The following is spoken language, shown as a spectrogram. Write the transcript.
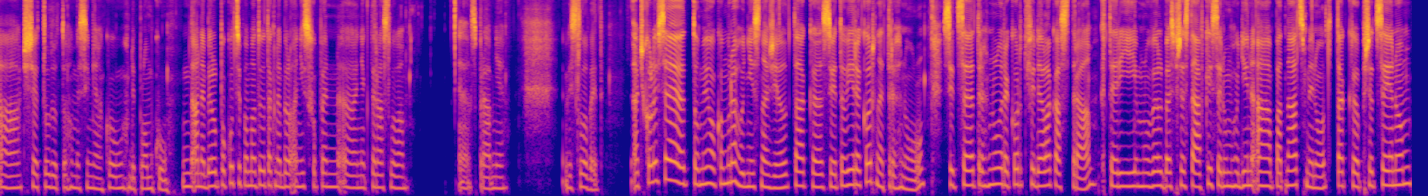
a četl do toho, myslím, nějakou diplomku. A nebyl, pokud si pamatuju, tak nebyl ani schopen uh, některá slova uh, správně vyslovit. Ačkoliv se Tomio Okamura hodně snažil, tak světový rekord netrhnul. Sice trhnul rekord Fidela Castra, který mluvil bez přestávky 7 hodin a 15 minut, tak přece jenom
